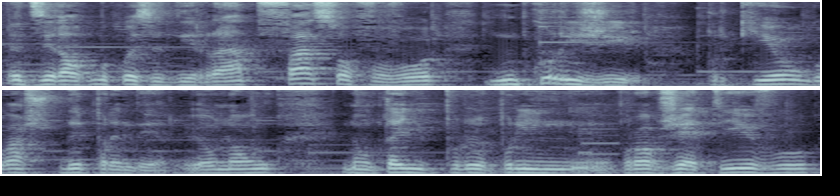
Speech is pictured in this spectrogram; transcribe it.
a dizer alguma coisa de errado, faça o favor de me corrigir porque eu gosto de aprender. Eu não, não tenho por, por, por objetivo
